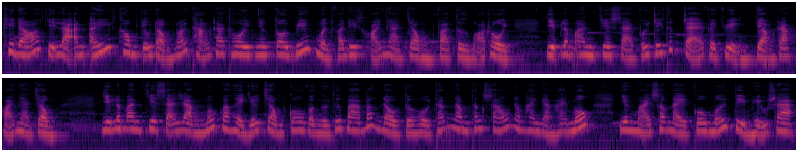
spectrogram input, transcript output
khi đó chỉ là anh ấy không chủ động nói thẳng ra thôi nhưng tôi biết mình phải đi khỏi nhà chồng và từ bỏ rồi. Diệp Lâm Anh chia sẻ với trí thức trẻ về chuyện dọn ra khỏi nhà chồng. Diệp Lâm Anh chia sẻ rằng mối quan hệ giữa chồng cô và người thứ ba bắt đầu từ hồi tháng 5 tháng 6 năm 2021, nhưng mãi sau này cô mới tìm hiểu ra.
